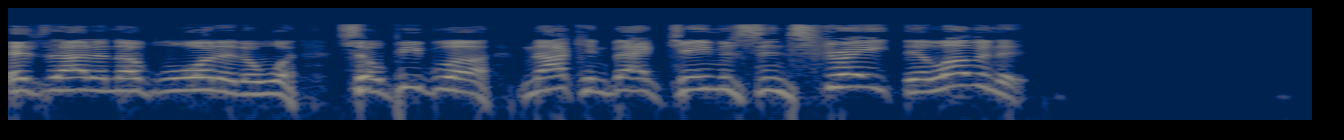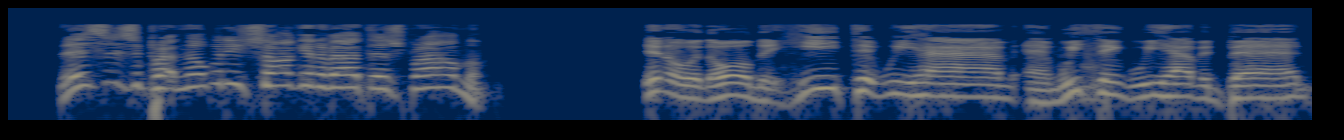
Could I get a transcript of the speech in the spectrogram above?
It's not enough water to water. So people are knocking back Jameson straight. They're loving it. This is a problem. Nobody's talking about this problem you know, with all the heat that we have, and we think we have it bad,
